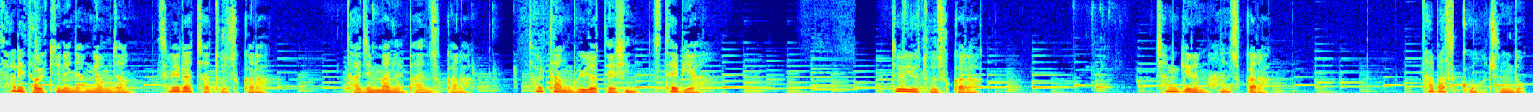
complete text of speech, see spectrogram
살이 덜 찌는 양념장, 스리라차 두 숟가락, 다진 마늘 반 숟가락, 설탕 물엿 대신 스테비아, 뜨유 두 숟가락, 참기름 한 숟가락, 타바스코 중독.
